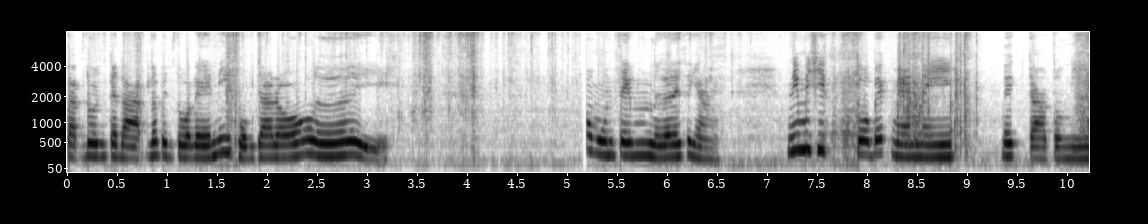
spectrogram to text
ตัดโดนกระดาษแล้วเป็นตัวเลนี่ผมจะร้องเลย ข้อมูลเต็มหรืออะไรสักอย่าง นี่ไม่ใช่ตัวแบ็กแมนในแบ็กกราวตรงนี้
